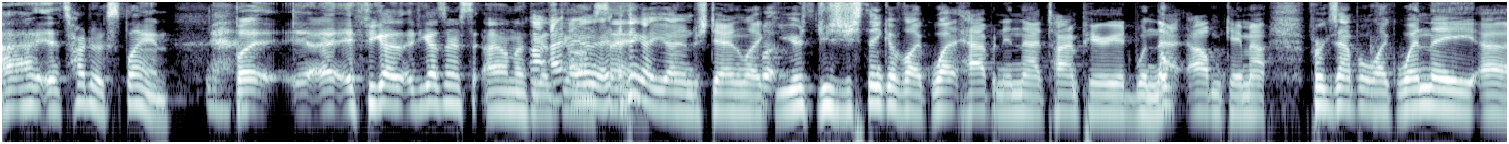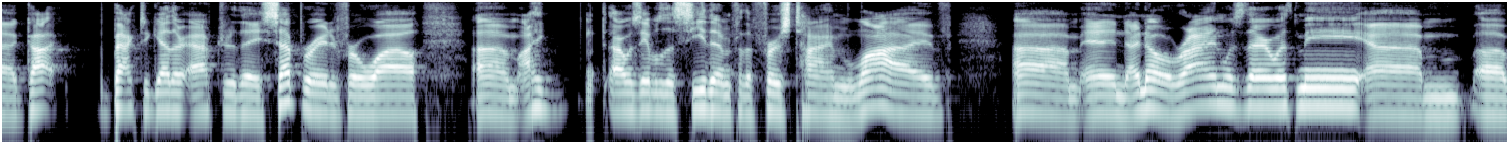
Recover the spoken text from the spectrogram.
I, it's hard to explain, but uh, if you guys, if you guys understand, I don't know if you guys I, get what I'm I- I saying. think I understand. Like you're, you just think of like what happened in that time period when that album came out. For example, like when they uh, got back together after they separated for a while, um, I I was able to see them for the first time live. Um, and I know Ryan was there with me. Um, uh,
